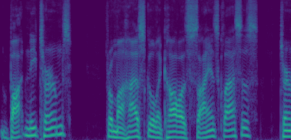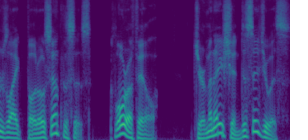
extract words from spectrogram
botany terms from my high school and college science classes. Terms like photosynthesis, chlorophyll, germination, deciduous,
